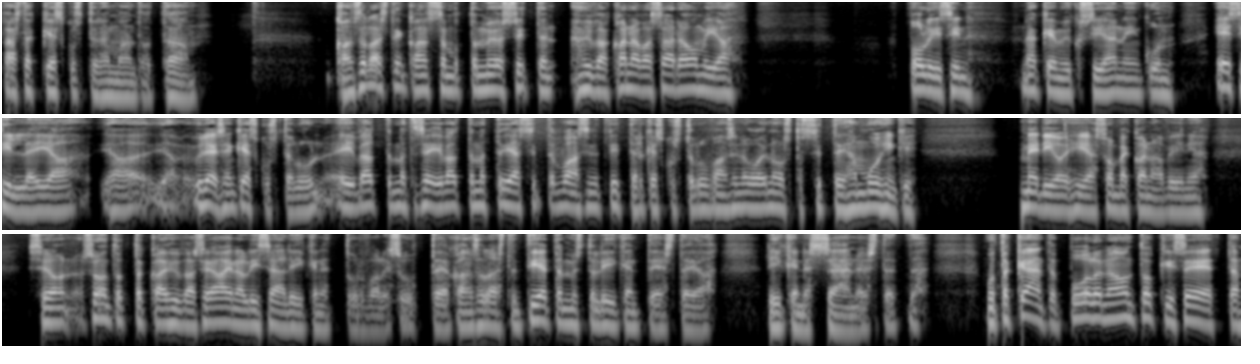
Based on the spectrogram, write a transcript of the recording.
päästä keskustelemaan tota, kansalaisten kanssa, mutta myös sitten hyvä kanava saada omia poliisin näkemyksiä niin kuin esille ja, ja, ja yleisen keskusteluun. Ei välttämättä, se ei välttämättä jää sitten vaan sinne Twitter-keskusteluun, vaan sinne voi nostaa sitten ihan muihinkin medioihin ja somekanaviin ja se on, se on totta kai hyvä. Se aina lisää liikenneturvallisuutta ja kansalaisten tietämystä liikenteestä ja liikennesäännöistä. Että, mutta kääntöpuolena on toki se, että,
